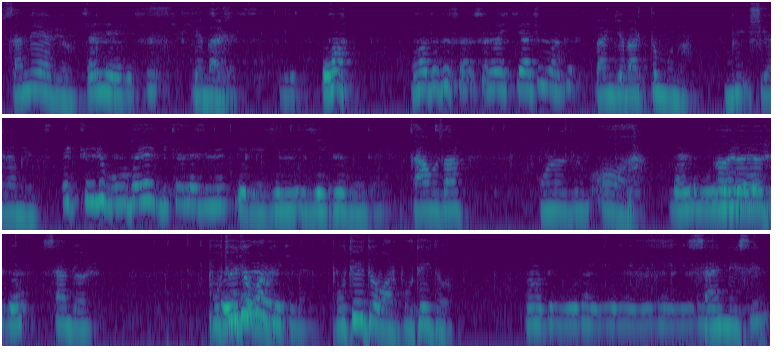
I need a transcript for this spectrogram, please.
Sen ne yarıyorsun? Sen ne veriyorsun? Geber. Oha! Oha dur dur sana, sana ihtiyacım var dur. Ben geberttim bunu. Bir işe yaramıyordu. Ve köylü buğdaya bir tane zümrüt veriyor. 20, 20 buğdaya. Tamam o zaman onu öldürürüm. Oha. Ben de Öl öl öl. Sen de öl. Potato mü var. oradakiler? Potato var potato. Dur buğday buğday buğday buğday. Sen nesin?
